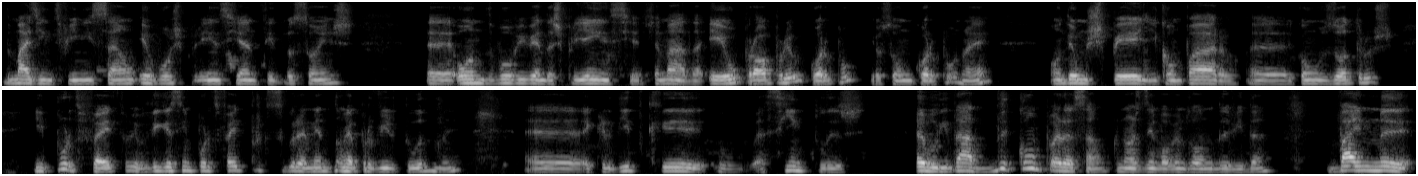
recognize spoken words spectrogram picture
de mais indefinição, eu vou experienciando situações uh, onde vou vivendo a experiência chamada eu próprio, corpo, eu sou um corpo, não é? Onde eu me espelho e comparo uh, com os outros e por defeito, eu digo assim por defeito porque seguramente não é por virtude, não é? Uh, acredito que a simples habilidade de comparação que nós desenvolvemos ao longo da vida vai-me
